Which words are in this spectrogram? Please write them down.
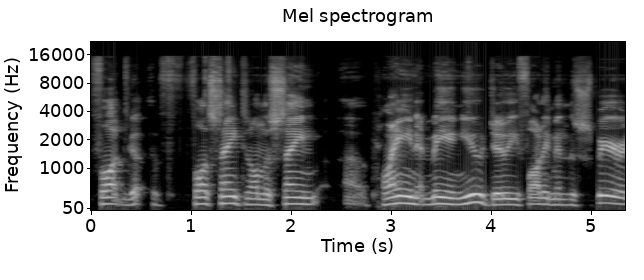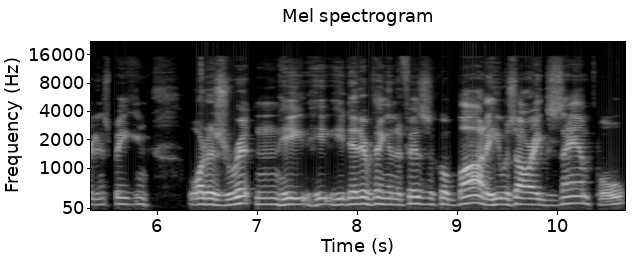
fought fought Satan on the same uh, plane that me and you do. He fought him in the spirit and speaking what is written. He he he did everything in the physical body. He was our example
